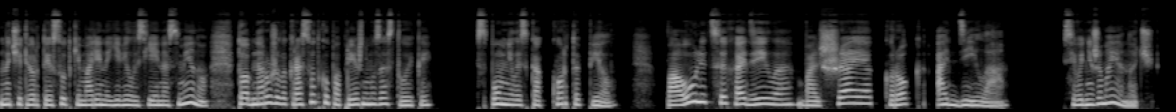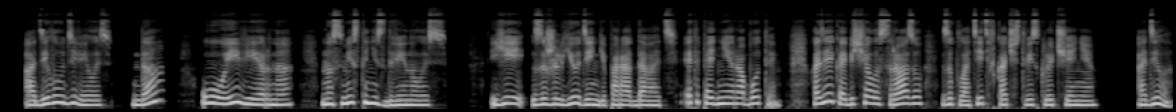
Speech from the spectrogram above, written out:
на четвертые сутки Марина явилась ей на смену, то обнаружила красотку по-прежнему за стойкой. Вспомнилось, как Корто пел. «По улице ходила большая крок-адила». Сегодня же моя ночь. Адила удивилась. «Да? Ой, верно, но с места не сдвинулась. Ей за жилье деньги пора отдавать. Это пять дней работы. Хозяйка обещала сразу заплатить в качестве исключения. «Адила,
